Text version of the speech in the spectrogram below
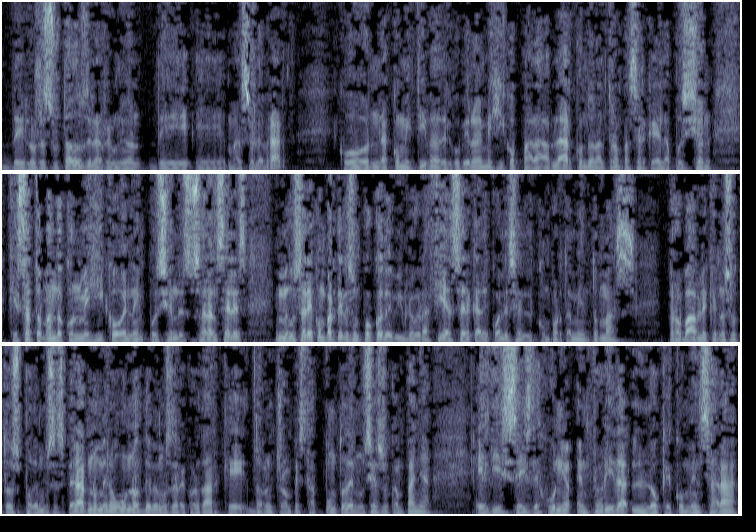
de los resultados de la reunión de eh, Marcelo Ebrard con la comitiva del gobierno de México para hablar con Donald Trump acerca de la posición que está tomando con México en la imposición de sus aranceles. Y me gustaría compartirles un poco de bibliografía acerca de cuál es el comportamiento más probable que nosotros podemos esperar. Número uno, debemos de recordar que Donald Trump está a punto de anunciar su campaña el 16 de junio en Florida, lo que comenzará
